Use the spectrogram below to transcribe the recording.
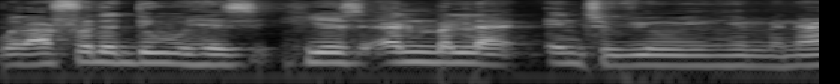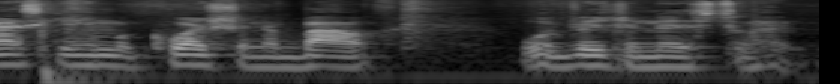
without further ado, his here's Ed Mylett interviewing him and asking him a question about what vision is to him.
